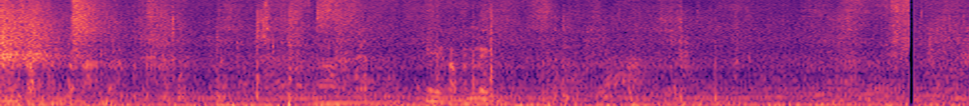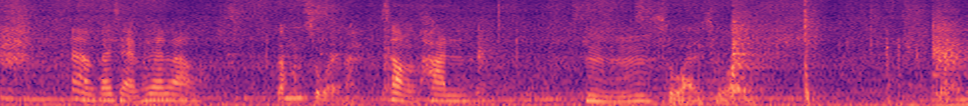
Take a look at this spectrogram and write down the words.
นี่สองพันกว่าบาทป่ะนี่สองพันหนึ่งอ่าไปใส่เพื่อนเราแต่มันสวยนะ สองพันอืม สวยสวยแ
